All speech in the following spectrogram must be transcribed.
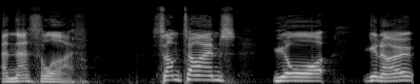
and that's life. Sometimes you're, you know,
